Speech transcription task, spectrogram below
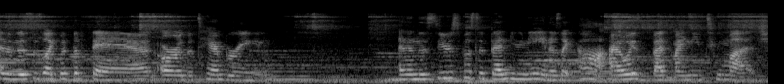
then this is like with the fan or the tambourine. And then this you're supposed to bend your knee and it's like, ah, I always bend my knee too much.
